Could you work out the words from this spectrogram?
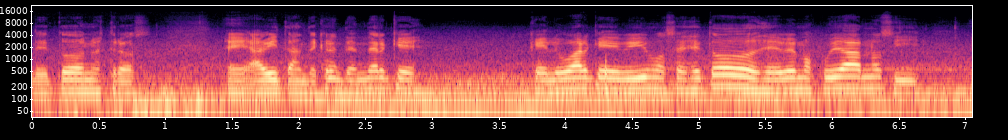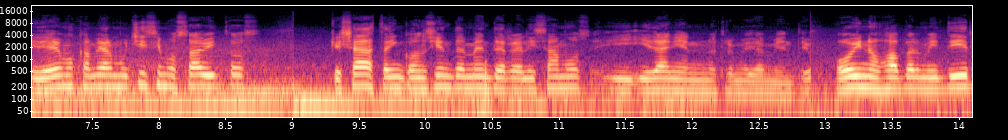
de todos nuestros eh, habitantes. Quiero entender que, el lugar que vivimos es de todos, debemos cuidarnos y debemos cambiar muchísimos hábitos que ya hasta inconscientemente realizamos y, dañan nuestro medio ambiente. Hoy nos va a permitir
